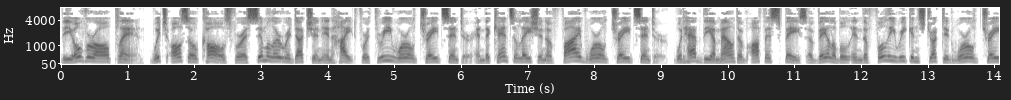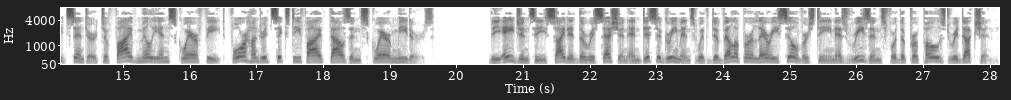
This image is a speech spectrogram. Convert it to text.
The overall plan, which also calls for a similar reduction in height for 3 World Trade Center and the cancellation of 5 World Trade Center, would have the amount of office space available in the fully reconstructed World Trade Center to 5 million square feet 465,000 square meters. The agency cited the recession and disagreements with developer Larry Silverstein as reasons for the proposed reduction.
